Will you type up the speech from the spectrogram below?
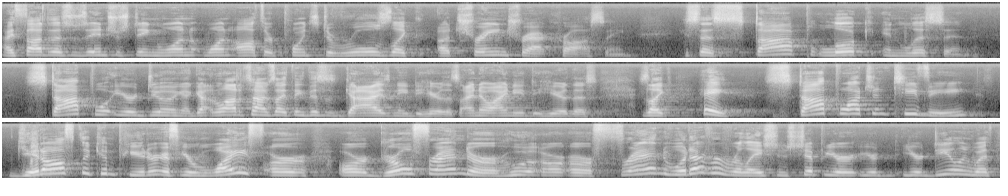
I thought this was interesting. One, one author points to rules like a train track crossing. He says, Stop, look, and listen. Stop what you're doing. A lot of times I think this is guys need to hear this. I know I need to hear this. It's like, hey, stop watching TV, get off the computer. If your wife or, or girlfriend or, who, or, or friend, whatever relationship you're, you're, you're dealing with,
